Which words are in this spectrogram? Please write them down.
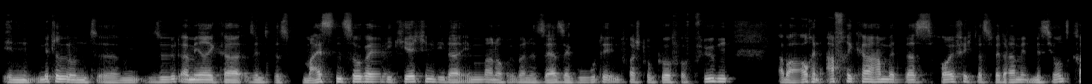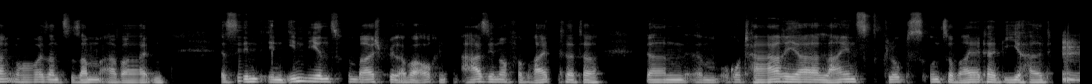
In Mittel- und ähm, Südamerika sind es meistens sogar die Kirchen, die da immer noch über eine sehr, sehr gute Infrastruktur verfügen. Aber auch in Afrika haben wir das häufig, dass wir da mit Missionskrankenhäusern zusammenarbeiten. Es sind in Indien zum Beispiel, aber auch in Asien noch verbreiteter dann ähm, Rotaria, Lions Clubs und so weiter, die halt mhm.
